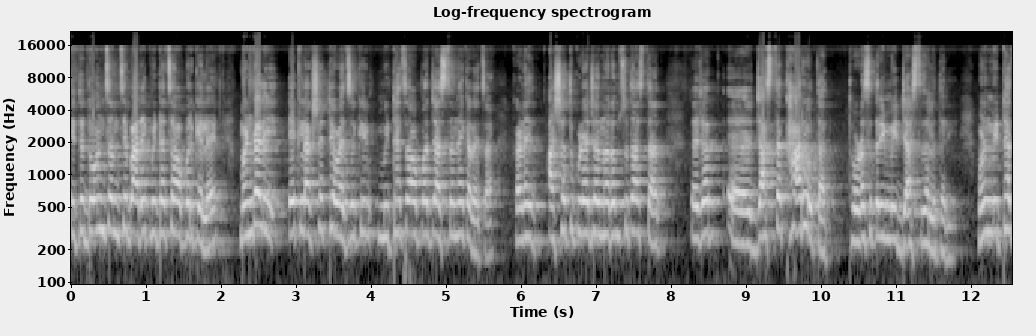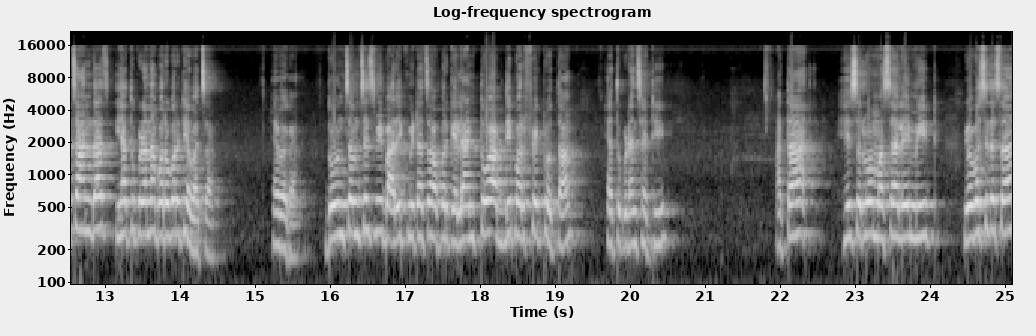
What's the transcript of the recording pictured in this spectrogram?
इथे दोन चमचे बारीक मिठाचा वापर केला आहे मंडळी एक लक्षात ठेवायचं की मिठाचा वापर जास्त नाही करायचा. कारण अशा तुकड्या ज्या नरमसुद्धा असतात त्याच्यात जास्त खार होतात. थोडंसं तरी मीठ जास्त झालं तरी. म्हणून मिठाचा अंदाज ह्या तुकड्यांना बरोबर ठेवायचा. हे बघा दोन चमचेच मी बारीक मिठाचा वापर केला आणि तो अगदी परफेक्ट होता ह्या तुकड्यांसाठी. आता हे सर्व मसाले मीठ व्यवस्थित असा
